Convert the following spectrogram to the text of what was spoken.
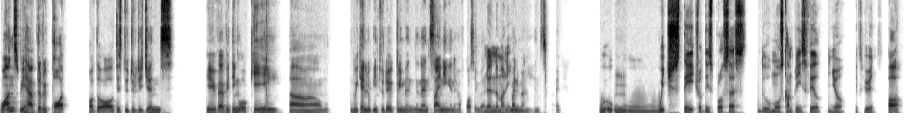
Once we have the report of the all this due diligence, if everything okay, um, we can look into the agreement and then signing and then of course invest. And then the money. money, money, right? Mm. Which stage of this process do most companies fail in your experience? Oh,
